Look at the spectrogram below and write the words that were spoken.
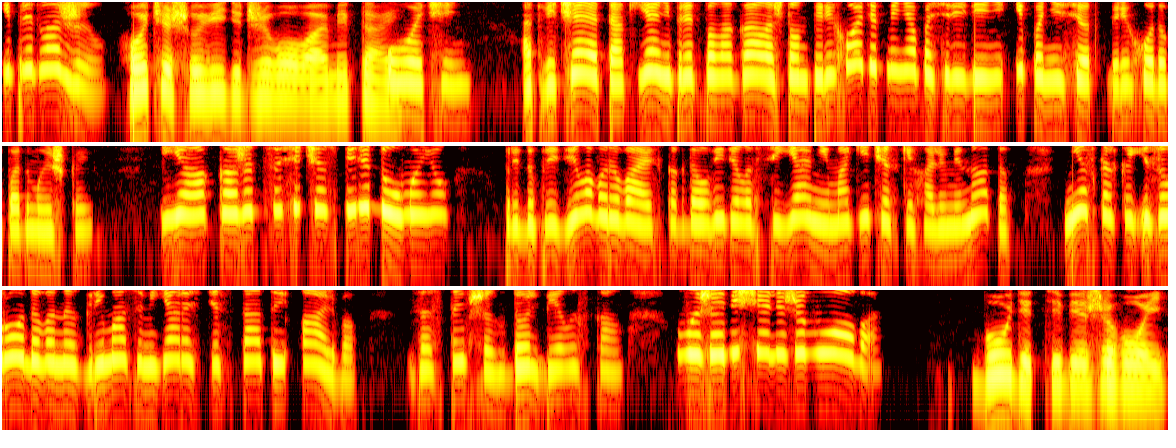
и предложил. Хочешь увидеть живого Амитай? Очень. Отвечая так, я не предполагала, что он перехватит меня посередине и понесет к переходу под мышкой. Я, кажется, сейчас передумаю, предупредила, вырываясь, когда увидела в сиянии магических алюминатов несколько изуродованных гримасами ярости статуй альвов, застывших вдоль белых скал. Вы же обещали живого! Будет тебе живой,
